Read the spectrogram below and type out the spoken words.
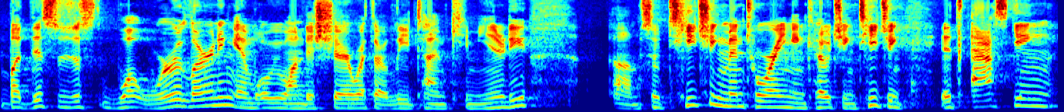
but this is just what we're learning and what we wanted to share with our lead time community. Um, so, teaching, mentoring, and coaching. Teaching, it's asking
